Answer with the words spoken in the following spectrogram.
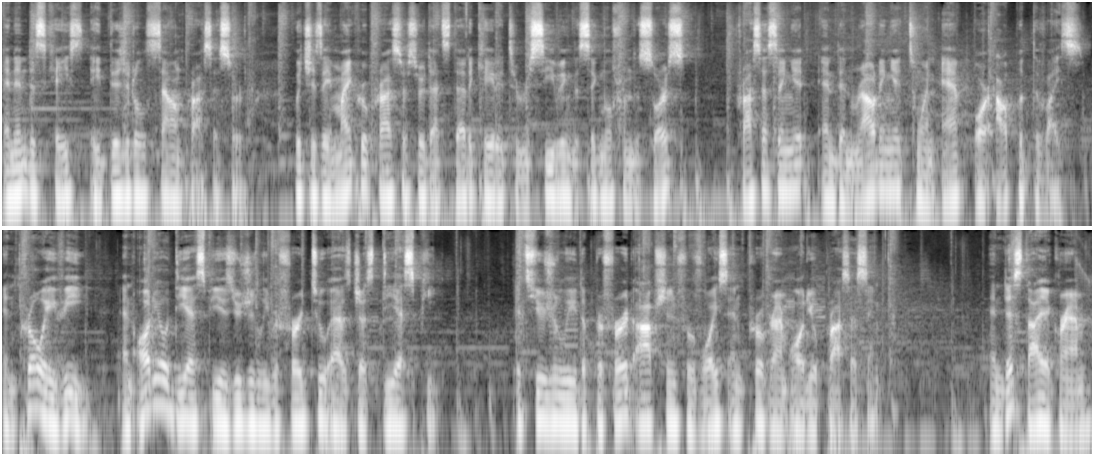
and in this case, a Digital Sound Processor, which is a microprocessor that's dedicated to receiving the signal from the source, processing it, and then routing it to an amp or output device. In Pro AV, an audio DSP is usually referred to as just DSP. It's usually the preferred option for voice and program audio processing. In this diagram,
